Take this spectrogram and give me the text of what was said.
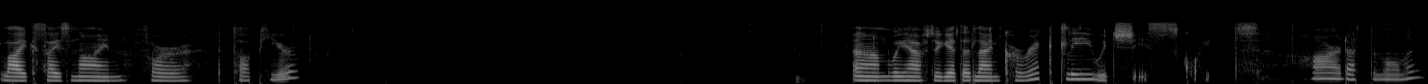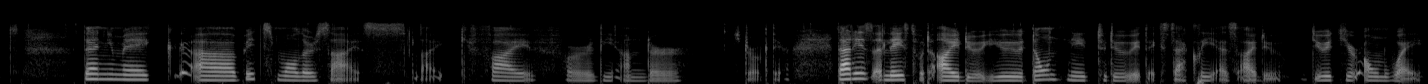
like size 9 for the top here. And we have to get that line correctly, which is quite hard at the moment. Then you make a bit smaller size, like 5 for the under stroke there. That is at least what I do. You don't need to do it exactly as I do. Do it your own way.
